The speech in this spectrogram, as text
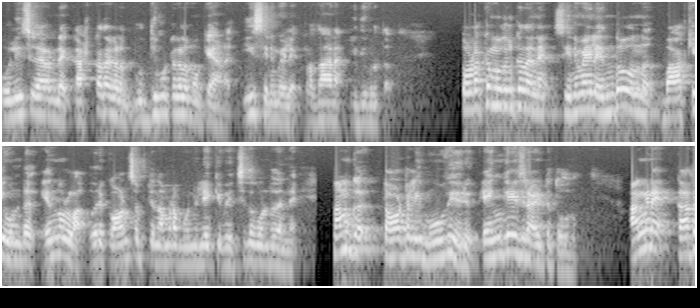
പോലീസുകാരന്റെ കഷ്ടതകളും ബുദ്ധിമുട്ടുകളും ഒക്കെയാണ് ഈ സിനിമയിലെ പ്രധാന ഇതിവൃത്തം. തുടക്കം മുതൽക്ക് തന്നെ സിനിമയിൽ എന്തോ ഒന്ന് ബാക്കിയുണ്ട് എന്നുള്ള ഒരു കോൺസെപ്റ്റ് നമ്മുടെ മുന്നിലേക്ക് വെച്ചത് കൊണ്ട് തന്നെ നമുക്ക് ടോട്ടലി മൂവി ഒരു എൻഗേജ്ഡ് ആയിട്ട് തോന്നും. അങ്ങനെ കഥ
